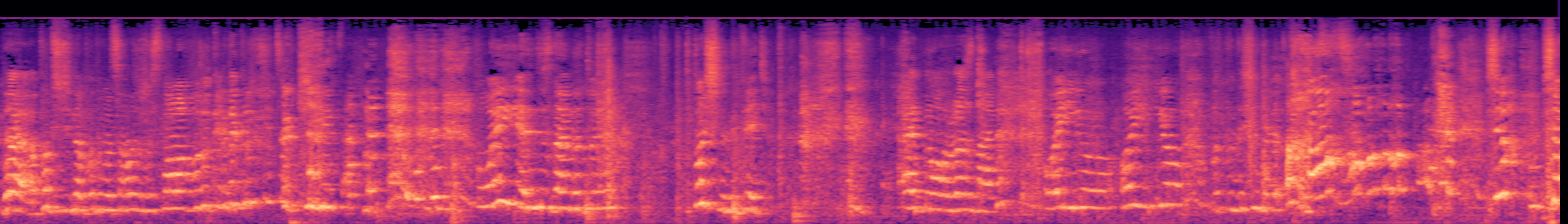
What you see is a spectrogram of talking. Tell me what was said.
Да, подожди, надо подумать, сразу же слова буду когда крутиться. Какие? Ой, я не знаю, надо... Точно медведь. Это уже знаю. Ой-ё, ой-ё. Вот надо еще... Все, все,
